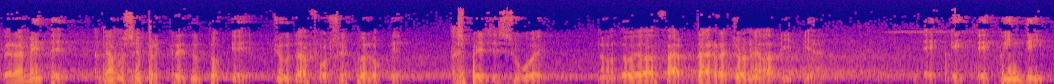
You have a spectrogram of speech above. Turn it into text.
veramente abbiamo sempre creduto che Giuda fosse quello che a spese sue no, doveva far dar ragione alla Bibbia. E, e, e, quindi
